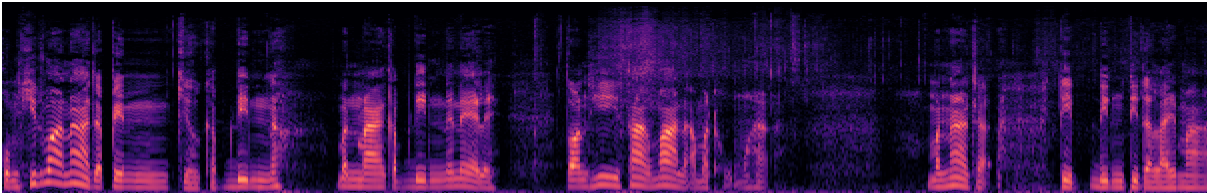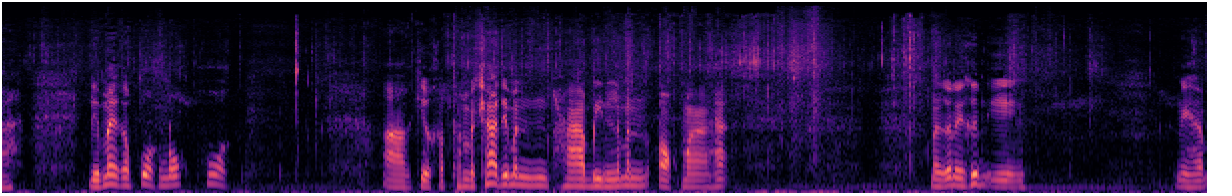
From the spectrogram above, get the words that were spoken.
ผมคิดว่าน่าจะเป็นเกี่ยวกับดินนะ มันมากับดินแน่ๆเลย ตอนที่สร้างบ้านอะเอามาถมฮะ มันน่าจะติดดินติดอะไรมา หรือไม่ก็พวกนกพวกอ่าเกี่ยวกับธรรมชาติที่มันพาบินแล้วมันออกมาฮะ มันก็เลยขึ้นเอง นี่ครับ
